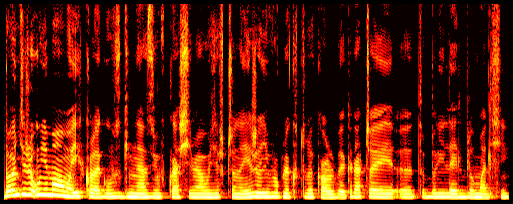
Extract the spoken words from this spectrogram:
Będzie, że u mnie mało moich kolegów z gimnazjum w klasie miały dziewczyny, jeżeli w ogóle którekolwiek. Raczej y, to byli late bloomersi.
